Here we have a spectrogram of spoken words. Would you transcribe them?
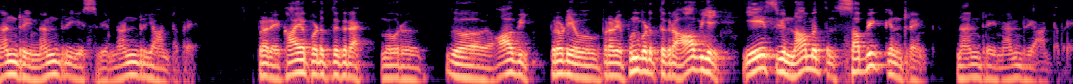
நன்றி நன்றி இயேசுவே நன்றி ஆண்டவரே. பிறரை காயப்படுத்துகிற ஒரு ஆவி பிறருடைய பிறரை புண்படுத்துகிற ஆவியை இயேசுவின் நாமத்தில் சபிக்கின்றேன். நன்றி நன்றி ஆண்டவரே.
